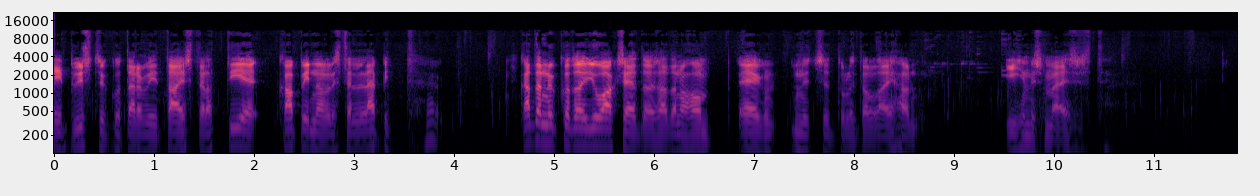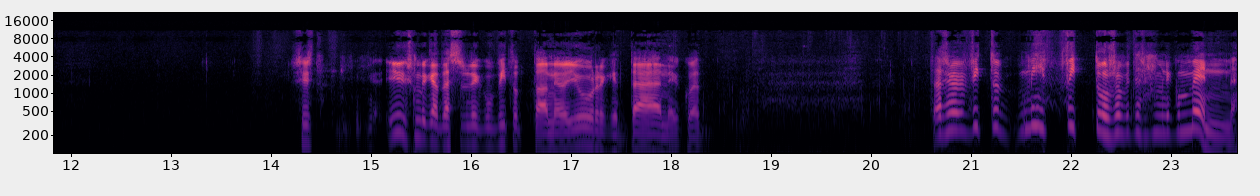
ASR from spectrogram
Ei, pysty, kun tarvii taistella tie kapinallisten läpi. Kato nyt, kun toi juoksee toi saatana homp... Ei, kun nyt se tuli tuolla ihan ihmismäisesti. Siis yksi mikä tässä niinku vituttaa, niin on juurikin tää niinku, että... Tässä on vittu, mihin vittuun sun pitäisi niinku mennä?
